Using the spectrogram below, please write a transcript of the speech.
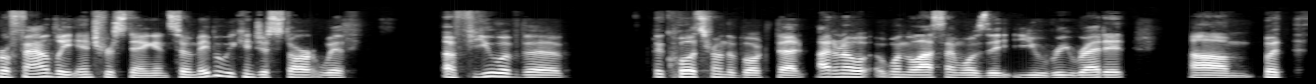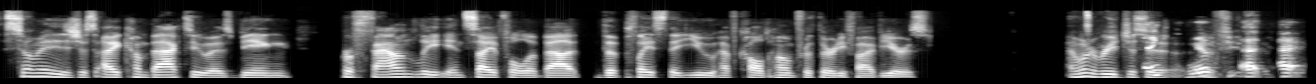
profoundly interesting. And so maybe we can just start with a few of the the quotes from the book that I don't know when the last time was that you reread it, um, but so many is just I come back to as being profoundly insightful about the place that you have called home for 35 years. I want to read just a, you. a few. I,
